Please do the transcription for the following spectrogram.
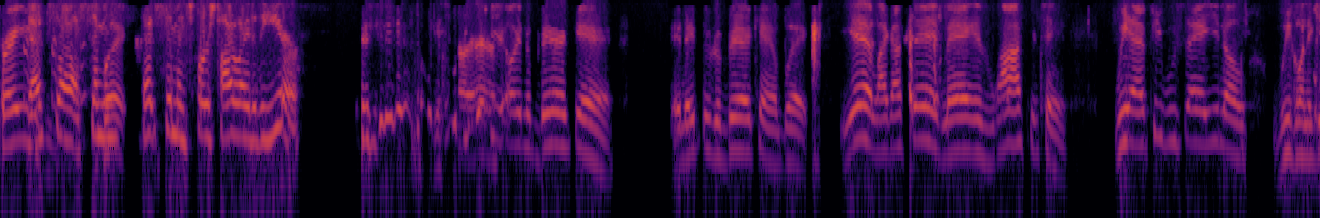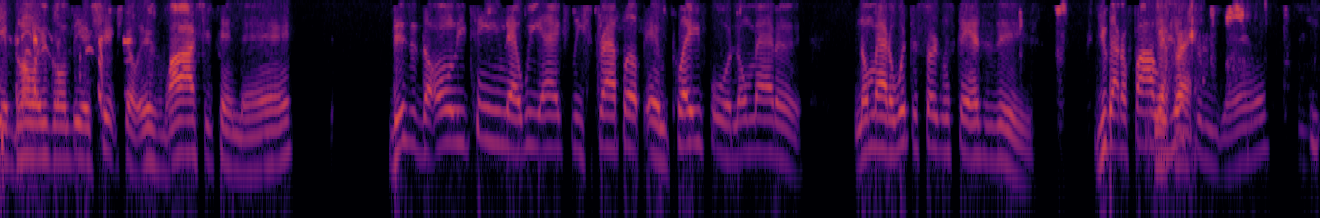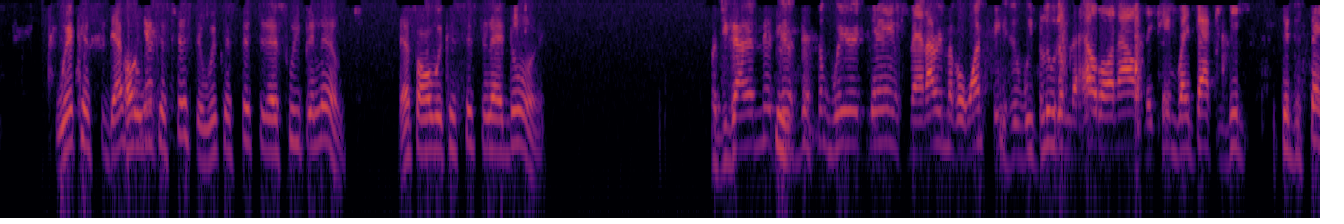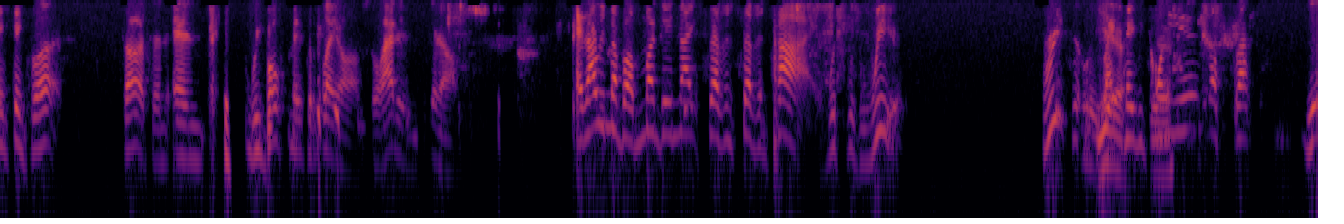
Crazy. That's uh, Simmons. That's Simmons' first highlight of the year. Yo, in the bear can. And they threw the bear can. But yeah, like I said, man, it's Washington. We have people saying, you know, we're gonna get blown, it's gonna be a shit show. It's Washington, man. This is the only team that we actually strap up and play for no matter no matter what the circumstances is. You gotta follow That's right. history, man. We're cons- that's Oh, what yeah. we're consistent. We're consistent at sweeping them. That's all we're consistent at doing. But you got to admit, there's been some weird games, man. I remember one season we blew them the hell on out. They came right back and did did the same thing for us, to us, and and we both made the playoffs. So I didn't, you know. And I remember a Monday night seven seven tie, which was weird. Recently, Yeah, like maybe twenty yeah. years. That's, that's, yeah.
